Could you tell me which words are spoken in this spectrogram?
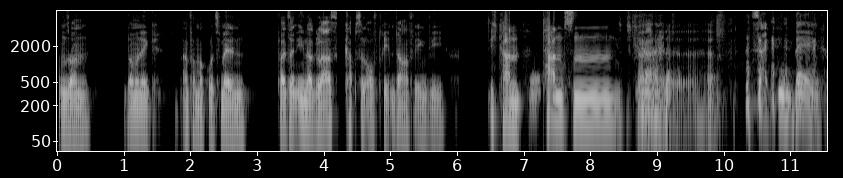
unseren Dominik, einfach mal kurz melden. Falls er in irgendeiner Glaskapsel auftreten darf, irgendwie. Ich kann tanzen, ich kann, Ja. äh, ja. Zack, boom, bang.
